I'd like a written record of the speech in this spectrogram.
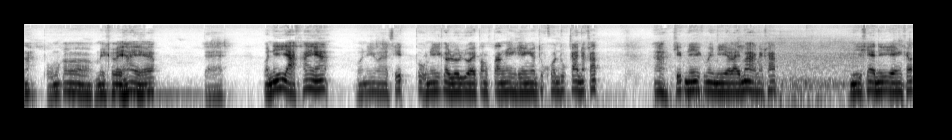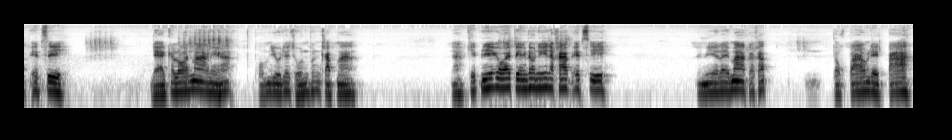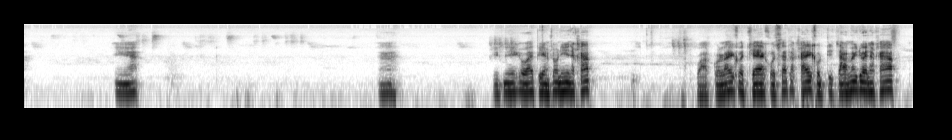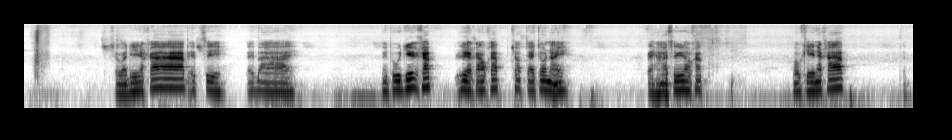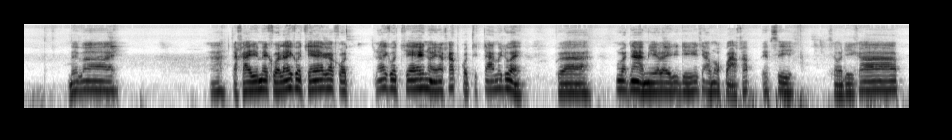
นะผมก็ไม่เคยให้ครับ แต่วันนี้อยากให้ฮะวันนี้วันอาทิตย์พวกนี้ก็รวยๆปังๆเฮงๆกันทุกคนทุกท่านนะครับอะคลิปนี้ก็ไม่มีอะไรมากนะครับ มีแค่นี้เองครับ FC แดดก็ร้อนมากเนี่ยฮะผมอยู่ที่ศูนย์เพิ่งกลับมานะคลิปนี้ก็ไว้เพียงเท่านี้นะครับ FC ไม่มีอะไรมากนะครับ ตกปลาไม่เด็ดปลาอย่างเงี้ย นะค ลิปนี้ก็ไว้เพียงเท่านี้นะครับ ฝากกดไลค์ กดแชร์ กดซับสไครต์กดติดตามให้ด้วยนะครับ สวัสดีนะครับ FC บายบาย ไม่พูดเยอะครับ เลือกเอาครับ ชอบใจตัวไหน ไปหาซื้อเอาครับ โอเคนะครับบายบายอะถ้าใครยังไม่กดไลค์ กดแชร์ก็กดไลค์ กดแชร์ให้หน่อยนะครับ กดติดตามให้ด้วย เพื่อ งวดหน้ามีอะไรดีๆ จะเอามาฝากครับ FC สวัสดีครับ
